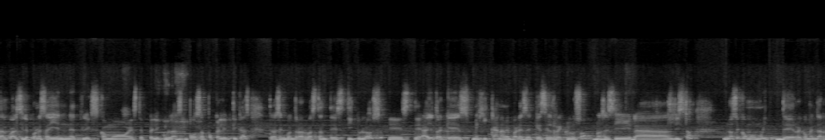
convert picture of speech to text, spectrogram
tal cual, si le pones ahí en Netflix como este, películas post-apocalípticas, te vas a encontrar bastantes títulos. Este, hay otra que es mexicana, me parece que es El Recluso. No sé si la has visto. No sé cómo muy de recomendar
